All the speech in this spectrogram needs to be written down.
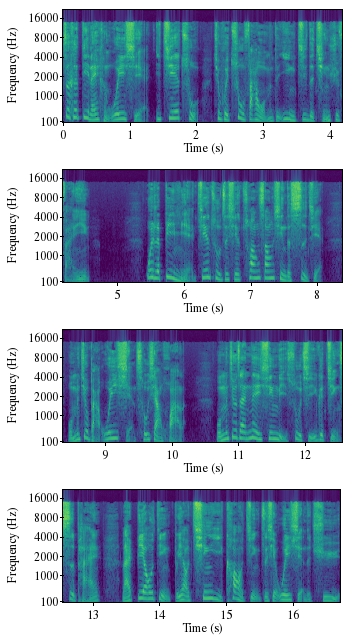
这颗地雷很危险，一接触就会触发我们的应激的情绪反应。为了避免接触这些创伤性的事件，我们就把危险抽象化了。我们就在内心里竖起一个警示牌，来标定不要轻易靠近这些危险的区域。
